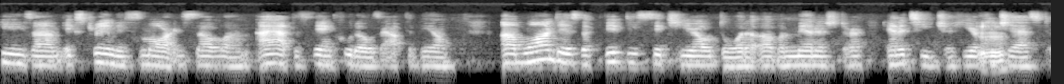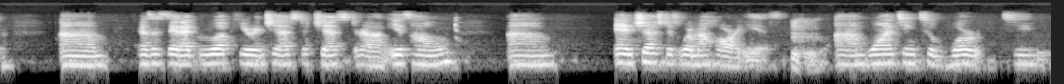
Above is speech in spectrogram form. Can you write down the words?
He's um, extremely smart, and so um, I have to send kudos out to them. Um, Wanda is the 56 year old daughter of a minister and a teacher here from Mhm. Chester. Um, as I said, I grew up here in Chester. Chester um, is home, um, and Chester is where my heart is. Mhm. Um, wanting to work to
